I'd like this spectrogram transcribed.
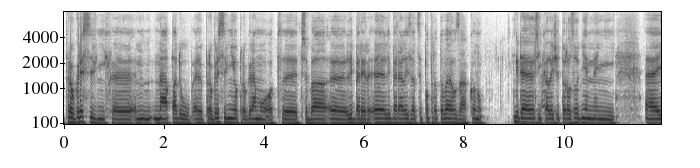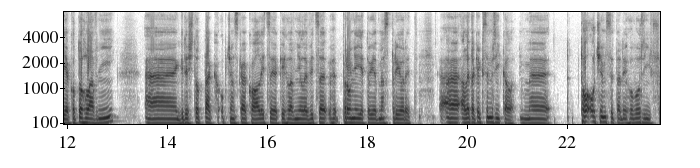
progresivních eh, nápadů, eh, progresivního programu, od třeba liberalizace potratového zákonu, kde říkali, že to rozhodně není jako to hlavní, Eh, kdežto tak občanská koalice, jak i hlavně levice, pro ně je to jedna z priorit. Eh, ale tak, jak jsem říkal, eh, to, o čem se tady hovoří v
